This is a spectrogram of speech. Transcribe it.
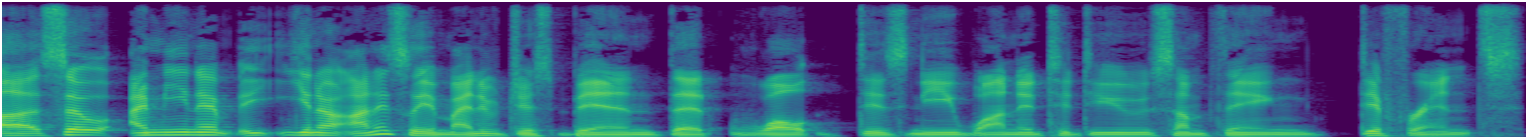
Uh, so I mean, it, you know, honestly, it might have just been that Walt Disney wanted to do something different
